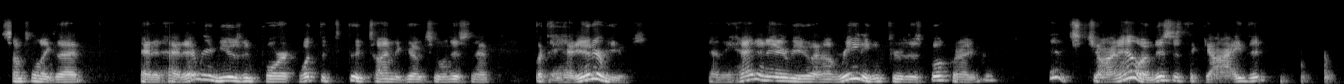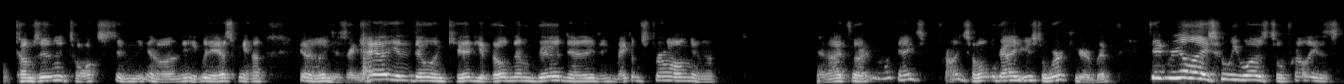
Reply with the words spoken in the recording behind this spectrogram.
something like that. And it had every amusement park, what the good time to go to, and this and that. But they had interviews. And they had an interview, and I'm reading through this book when I, it's John Allen. This is the guy that comes in and talks, and you know, and he would ask me how, you know, he's like, "How you doing, kid? You building them good? And make them strong?" And uh, and I thought, okay, it's probably some old guy used to work here, but didn't realize who he was till probably this,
